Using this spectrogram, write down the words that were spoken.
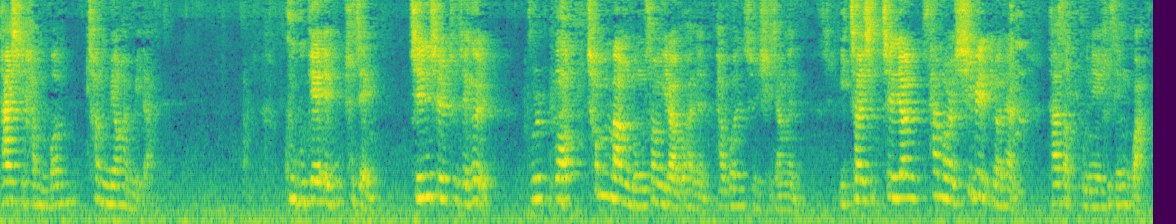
다시 한번 천명합니다. 구국의 애국 투쟁, 진실 투쟁을 불법 천막 농성이라고 하는 박원순 시장은 2017년 3월 10일 일어난 다섯 분의 희생과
